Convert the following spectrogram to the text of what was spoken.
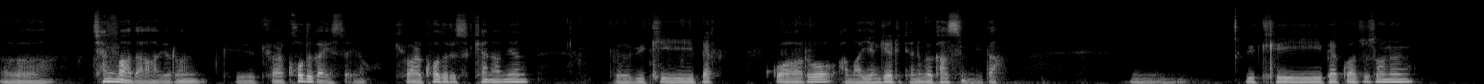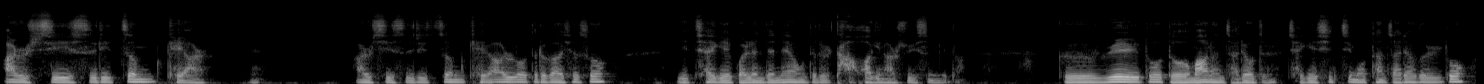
어, 책마다 이런 그 QR 코드가 있어요. QR 코드를 스캔하면 그 위키 백과로 아마 연결이 되는 것 같습니다. 음, 위키 백과 주소는 rc3.kr 네. rc3.kr로 들어가셔서 이 책에 관련된 내용들을 다 확인할 수 있습니다. 그 외에도 더 많은 자료들, 책에 싣지 못한 자료들도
